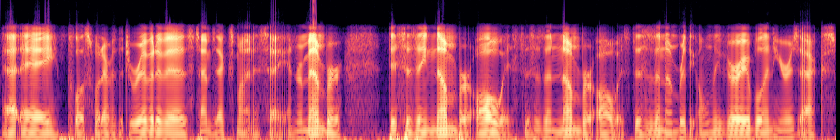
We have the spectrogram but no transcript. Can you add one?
at a plus whatever the derivative is times x minus a. And remember, this is a number always. This is a number always. This is a number. The only variable in here is x.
